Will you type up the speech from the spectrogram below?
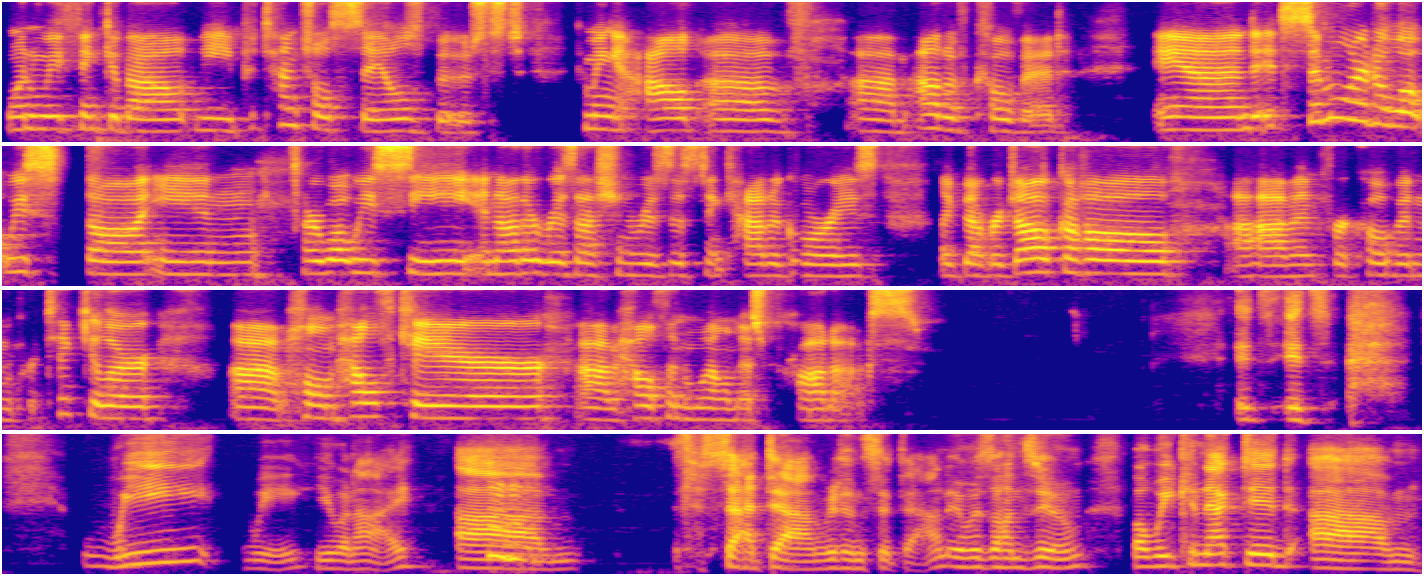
when we think about the potential sales boost coming out of um, out of COVID. And it's similar to what we saw in, or what we see in other recession resistant categories like beverage alcohol, um, and for COVID in particular, uh, home health care, um, health and wellness products it's it's we we you and I um, sat down. We didn't sit down. It was on Zoom, but we connected. Um,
